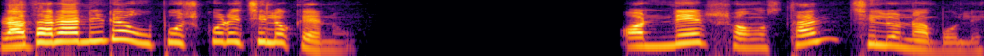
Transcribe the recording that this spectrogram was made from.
রাধারানীরা উপোস করেছিল কেন? অন্যের সংস্থান ছিল না বলে।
